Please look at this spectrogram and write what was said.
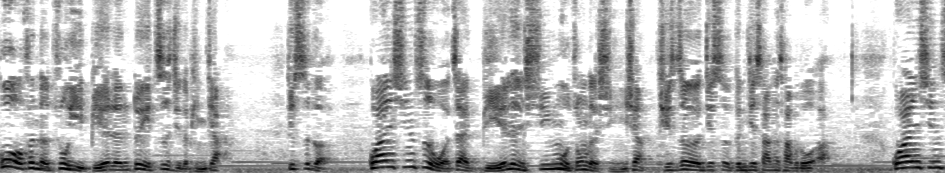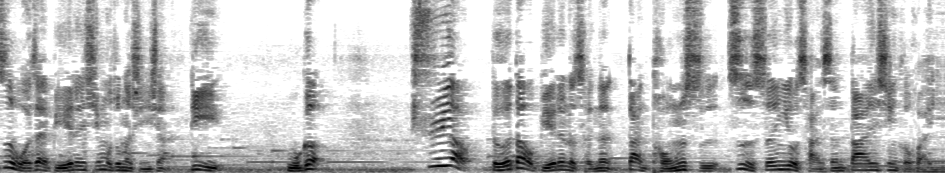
过分的注意别人对自己的评价。第四个，关心自我在别人心目中的形象。其实这个第四跟第三个差不多啊，关心自我在别人心目中的形象。第五个，需要得到别人的承认，但同时自身又产生担心和怀疑。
